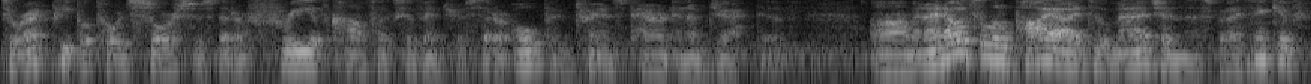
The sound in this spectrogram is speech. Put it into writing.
direct people towards sources that are free of conflicts of interest, that are open, transparent, and objective. Um, and I know it's a little pie-eyed to imagine this, but I think if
